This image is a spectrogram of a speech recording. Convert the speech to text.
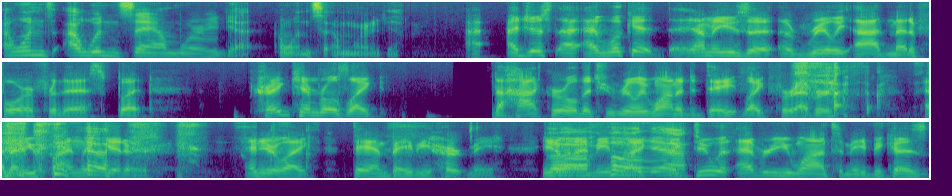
I wouldn't I wouldn't say I'm worried yet. I wouldn't say I'm worried yet. I, I just I, I look at I'm gonna use a, a really odd metaphor for this, but Craig Kimbrel's like the hot girl that you really wanted to date like forever, and then you finally get her, and you're like, "Damn, baby, hurt me." You know what I mean? Oh, Like, yeah. like do whatever you want to me because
